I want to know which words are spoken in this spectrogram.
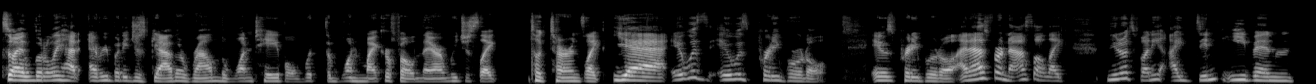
So I literally had everybody just gather around the one table with the one microphone there. And we just like took turns like yeah it was it was pretty brutal. It was pretty brutal. And as for nassau like you know it's funny i didn't even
